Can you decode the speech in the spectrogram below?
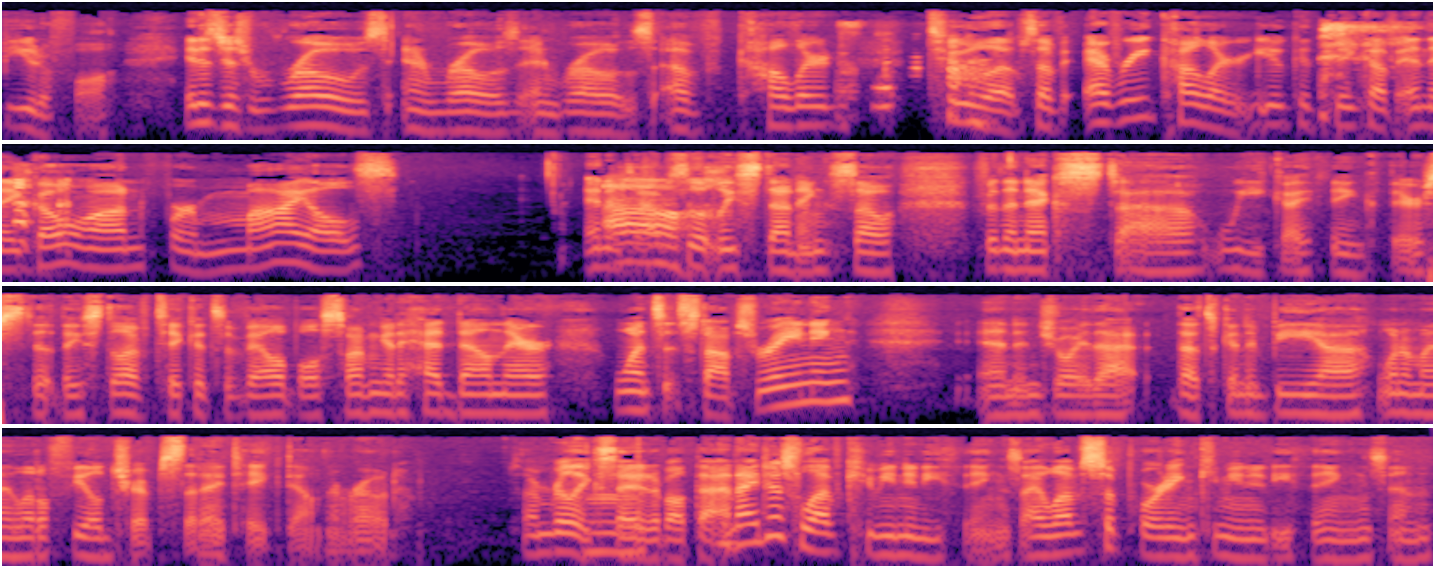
beautiful. It is just rows and rows and rows of colored tulips of every color you could think of, and they go on for miles. And it's Oh. absolutely stunning. So, for the next uh, week, I think there's st- they still have tickets available. So I'm going to head down there once it stops raining, and enjoy that. That's going to be uh, one of my little field trips that I take down the road. So I'm really excited about that. And I just love community things. I love supporting community things. And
